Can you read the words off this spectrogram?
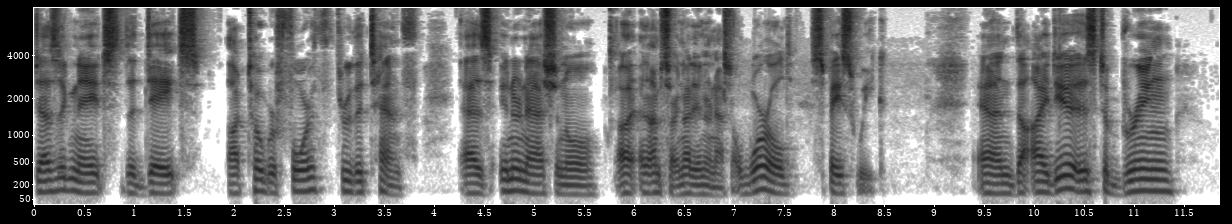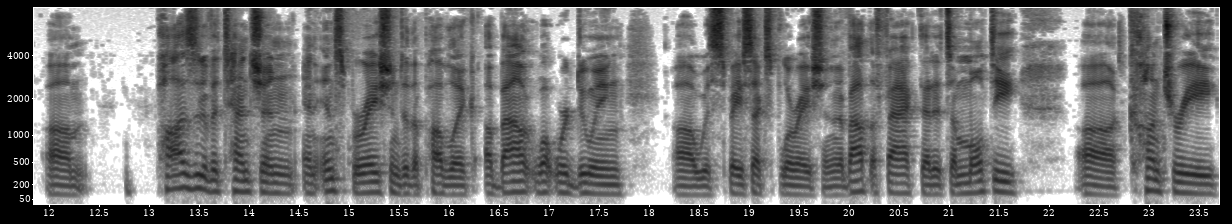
designates the dates October 4th through the 10th as International, uh, I'm sorry, not International, World Space Week. And the idea is to bring um, positive attention and inspiration to the public about what we're doing uh, with space exploration and about the fact that it's a multi uh, country,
